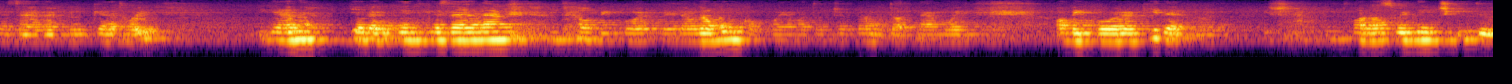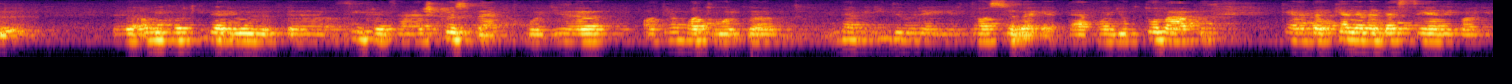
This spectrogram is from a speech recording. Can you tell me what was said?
kezelnek minket, hogy igen, gyerekként kezelnek, de amikor például a munkafolyamatot csak bemutatnám, hogy amikor kiderül, és itt van az, hogy nincs idő, amikor kiderül a szinkronizálás közben, hogy a dramaturg nem időre írta a szöveget, tehát mondjuk tovább kell, kellene beszélni, vagy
